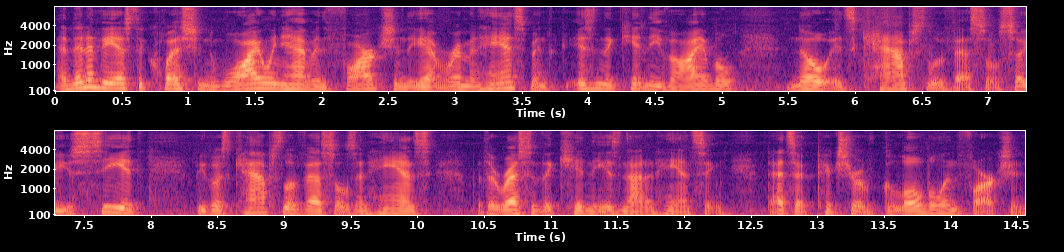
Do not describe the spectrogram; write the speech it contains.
And then if you ask the question, why when you have infarction do you have rim enhancement? Isn't the kidney viable? No, it's capsular vessels. So you see it because capsular vessels enhance, but the rest of the kidney is not enhancing. That's a picture of global infarction,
